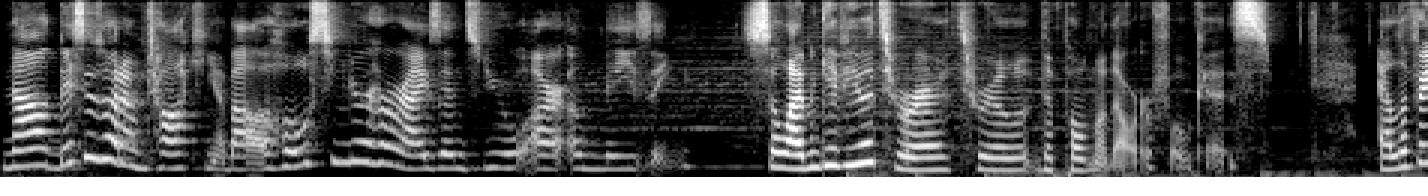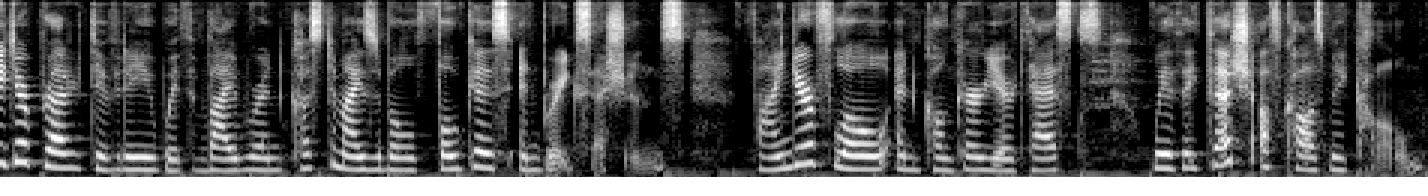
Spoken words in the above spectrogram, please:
Now, this is what I'm talking about. Hostinger Horizons, you are amazing. So let me give you a tour through the Pomodoro Focus. Elevate your productivity with vibrant, customizable focus and break sessions. Find your flow and conquer your tasks with a touch of cosmic calm.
